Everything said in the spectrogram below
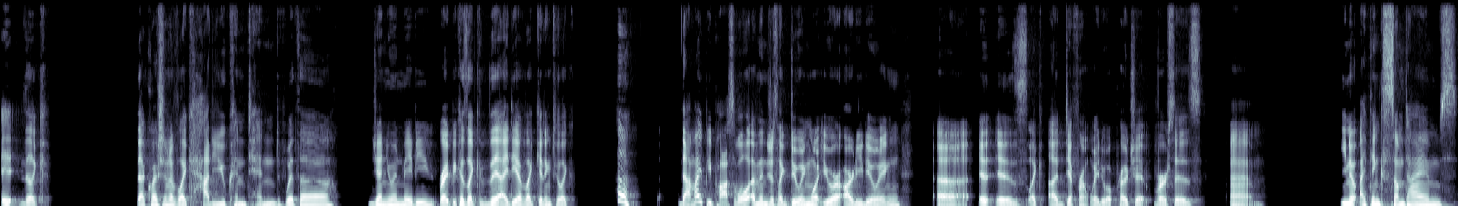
it like, that question of like, how do you contend with a genuine maybe, right? Because like the idea of like getting to like, huh, that might be possible. And then just like doing what you are already doing uh, it is like a different way to approach it versus, um, you know, I think sometimes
